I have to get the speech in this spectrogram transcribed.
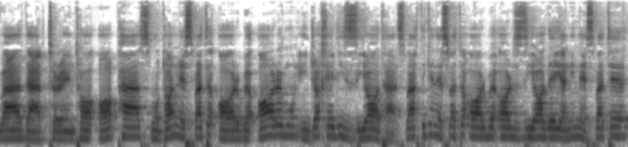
و در ترنت ها آب هست. منتها نسبت آر به آرمون اینجا خیلی زیاد هست. وقتی که نسبت آر به آر زیاده یعنی نسبت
